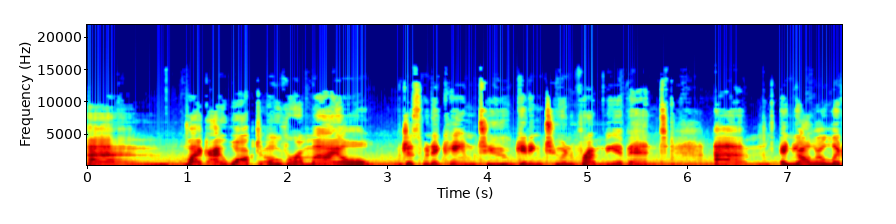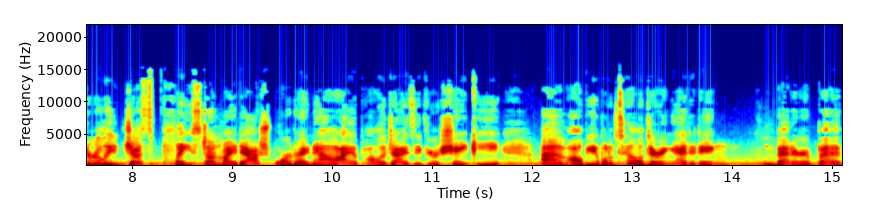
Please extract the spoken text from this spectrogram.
Um, like I walked over a mile just when it came to getting to and from the event. Um, and y'all are literally just placed on my dashboard right now. I apologize if you're shaky. Um, I'll be able to tell during editing better, but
